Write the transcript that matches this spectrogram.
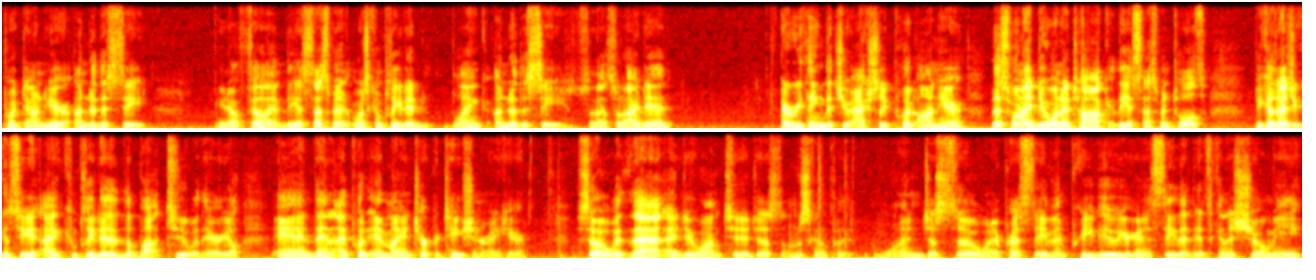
put down here under the C. You know, fill in. The assessment was completed blank under the C. So that's what I did everything that you actually put on here. This one I do want to talk the assessment tools because as you can see I completed the BOT-2 with Ariel and then I put in my interpretation right here. So with that I do want to just I'm just going to put one just so when I press save and preview you're going to see that it's going to show me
